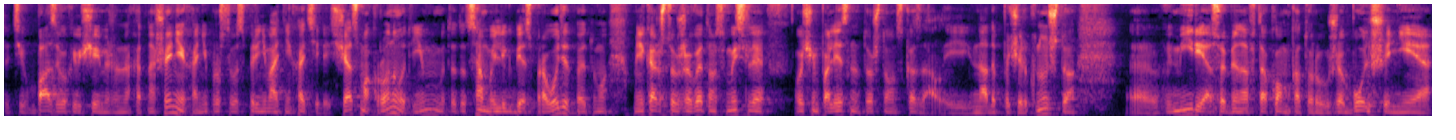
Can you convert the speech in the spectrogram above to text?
этих базовых вещей в международных отношениях, они просто воспринимать не хотели. Сейчас Макрон вот им вот этот самый ликбез проводит, поэтому мне кажется, уже в этом смысле очень полезно то, что он сказал. И надо подчеркнуть, что э, в мире, особенно в таком, который уже больше не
